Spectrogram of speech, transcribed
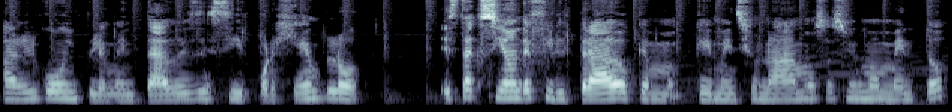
algo implementado, es decir, por ejemplo, esta acción de filtrado que, mencionábamos hace un momento,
